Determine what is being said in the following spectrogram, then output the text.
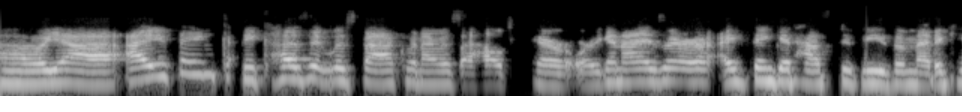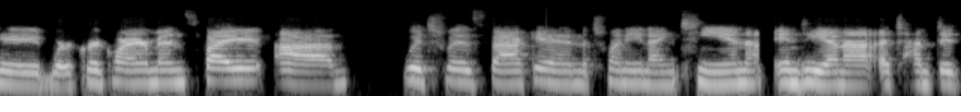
Oh, yeah. I think because it was back when I was a healthcare organizer, I think it has to be the Medicaid work requirements fight, um, which was back in 2019. Indiana attempted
